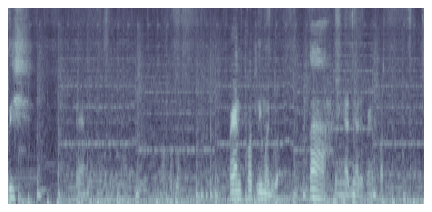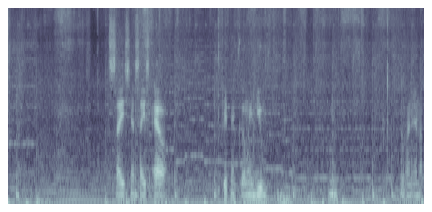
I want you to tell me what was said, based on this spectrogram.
Wih. Enak. Pencoat 52. Tah, yang nyari-nyari pencoat. Size-nya size L. Fitnya ke medium. Hmm. Bahannya enak.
